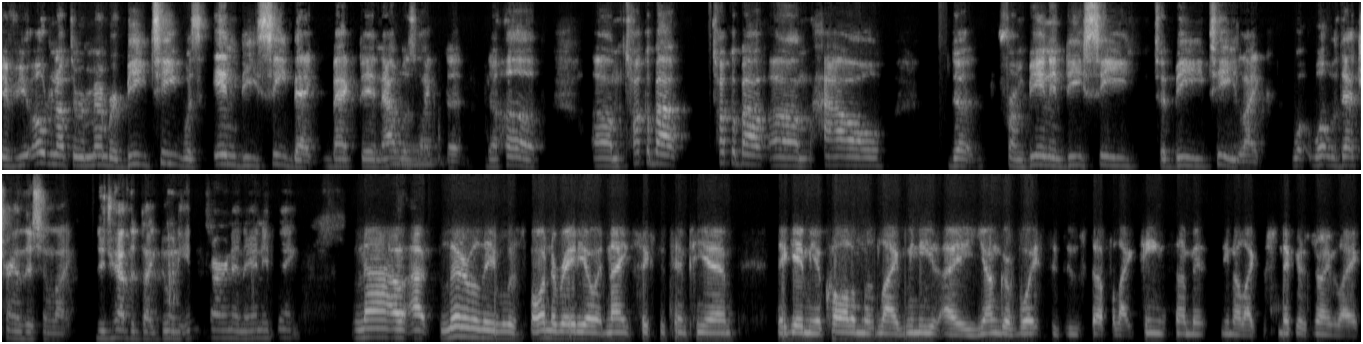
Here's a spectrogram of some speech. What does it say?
if you're old enough to remember, BT was in DC back back then. That was like mm. the the hub. Um, talk about talk about um, how the from being in DC to BET, like what what was that transition like? Did you have to like do any interning or anything? No, nah, I literally was on the radio at night, six to ten p.m. They gave me a call and was like, "We need a younger voice to do stuff for like Teen Summit, you know, like the Snickers joint, like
